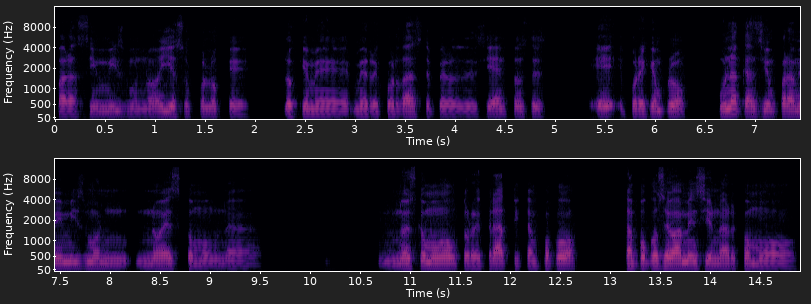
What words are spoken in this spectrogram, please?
para sí mismo, ¿no? Y eso fue lo que, lo que me, me recordaste, pero decía, entonces, eh, por ejemplo, una canción para mí mismo no es como una, no es como un autorretrato y tampoco, tampoco se va a mencionar como,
